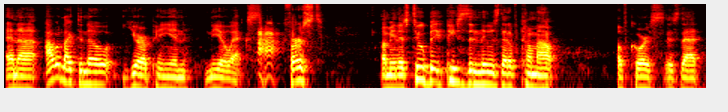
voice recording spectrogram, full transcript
and uh, I would like to know your opinion Neo X. First, I mean, there's two big pieces of news that have come out. Of course, is that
